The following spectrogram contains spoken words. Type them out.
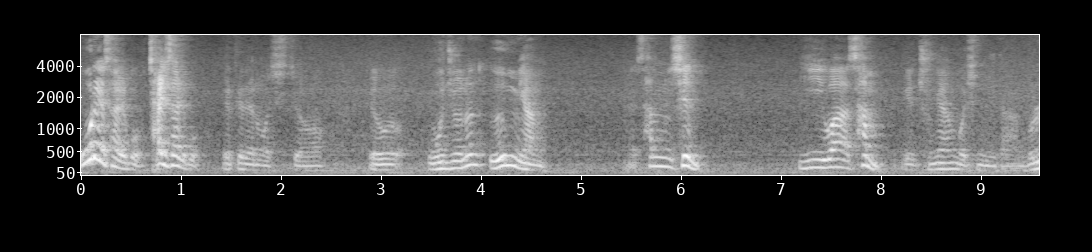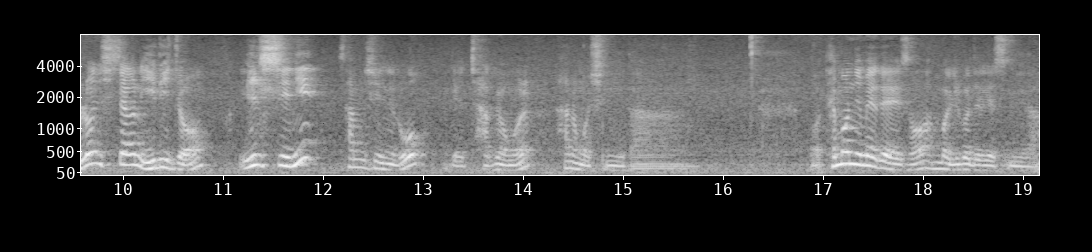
오래 살고 잘 살고 이렇게 되는 것이죠. 요 우주는 음양, 삼신, 2와 3 이게 중요한 것입니다. 물론 시작은 1이죠. 1신이 3신으로 이게 작용을 하는 것입니다. 어, 태모님에 대해서 한번 읽어드리겠습니다.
